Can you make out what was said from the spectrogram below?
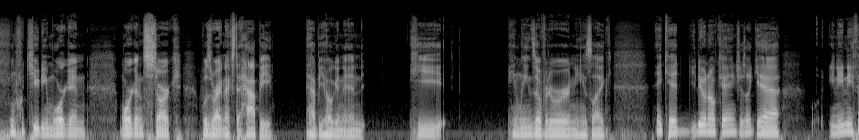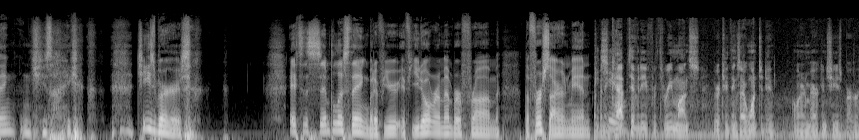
little cutie Morgan Morgan Stark was right next to Happy Happy Hogan, and he he leans over to her and he's like, "Hey kid, you doing okay?" And she's like, "Yeah." You need anything? And she's like, "Cheeseburgers." it's the simplest thing, but if you if you don't remember from the first Iron Man, I've been in captivity for three months. There are two things I want to do. I want an American cheeseburger,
